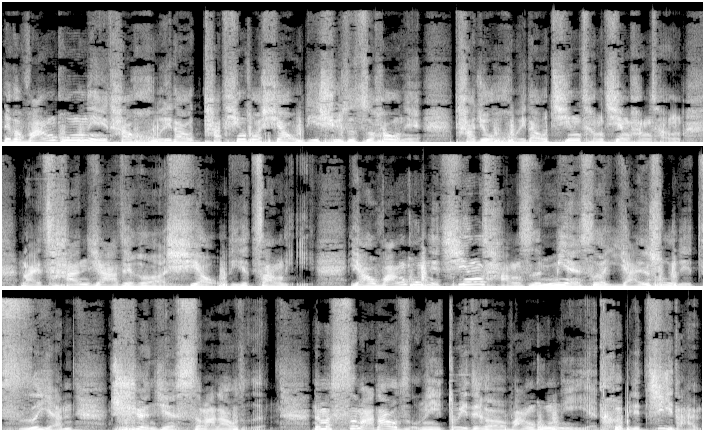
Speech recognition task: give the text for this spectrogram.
那个王公呢，他回到他听说孝武帝去世之后呢，他就回到京城建康城来参加这个孝武帝的葬礼。然后王公呢，经常是面色严肃的直言劝谏司马道子。那么司马道子呢，对这个王公呢也特别忌惮。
